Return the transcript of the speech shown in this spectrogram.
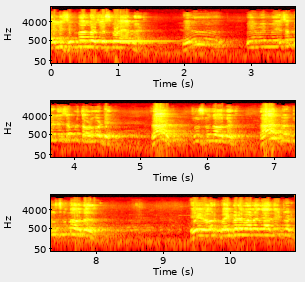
వెళ్ళి సినిమాల్లో చేసుకోవాలి అన్నాడు. నేను మేము మేసం వెళ్ళేసప్పుడు తొడగొట్టాను. రా చూసుకుందాం అన్నాడు. రా చూసుకుందాం అన్నాడు. ఎవరికి భయపడే వాళ్ళం కాదు ఇటువంటి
